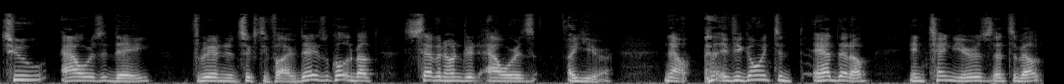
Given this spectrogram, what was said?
two hours a day, 365 days, we'll call it about 700 hours a year. Now, if you're going to add that up in 10 years, that's about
